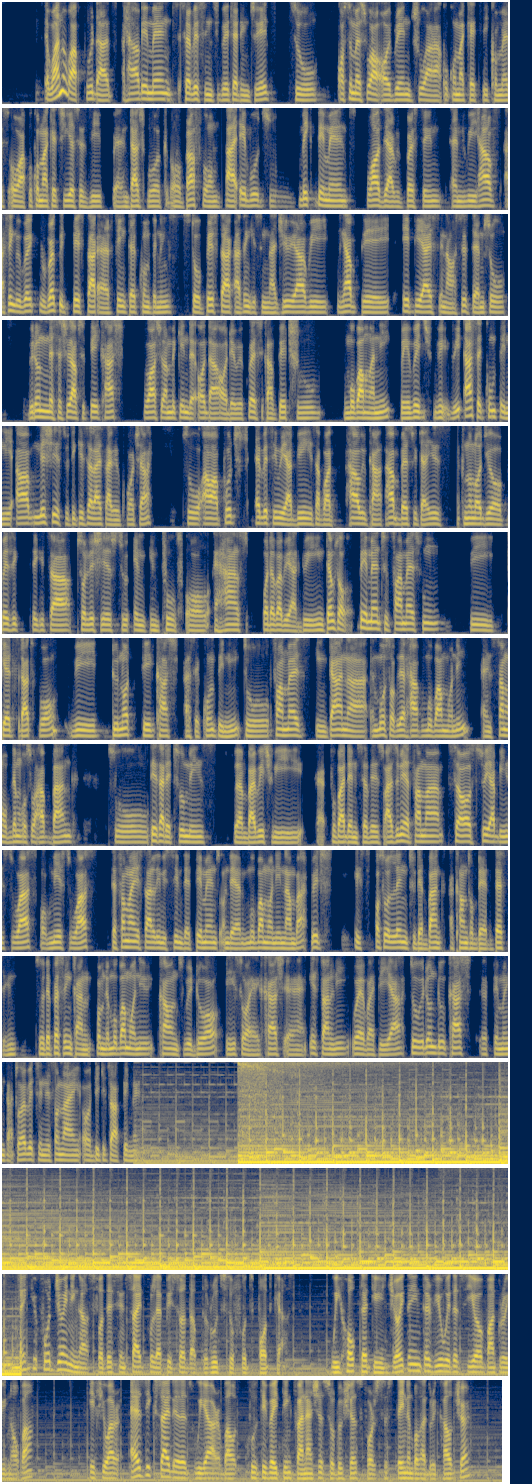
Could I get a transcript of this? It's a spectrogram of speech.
One of our products have payment service integrated into it. So customers who are ordering through our Coco Market e-commerce or our Coco Market USSD and dashboard or platform are able to make payments while they are requesting. And we have, I think we work, we work with Paystack uh, fintech companies. So Paystack, I think is in Nigeria. We, we have the APIs in our system. So we don't necessarily have to pay cash whilst you are making the order or the request. You can pay through mobile money. Which we, we as a company, our mission is to digitalize agriculture. So our approach, everything we are doing is about how we can, how best we can use technology or basic digital solutions to improve or enhance whatever we are doing. In terms of payment to farmers, whom we get that form. we do not pay cash as a company to farmers in Ghana. Most of them have mobile money and some of them also have bank. So these are the two means um, by which we uh, provide them service. Assuming a farmer sells soya beans to us or maize to us, the farmer instantly receives the payment on their mobile money number, which is also linked to the bank account of the person. So the person can, from the mobile money account, withdraw his or her cash uh, instantly wherever they are. So we don't do cash uh, payment at all. Everything is online or digital payment. Thank you for joining us for this insightful episode of the Roots to Foods podcast. We hope that you enjoyed the interview with the CEO of AgroInnova. If you are as excited as we are about cultivating financial solutions for sustainable agriculture,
